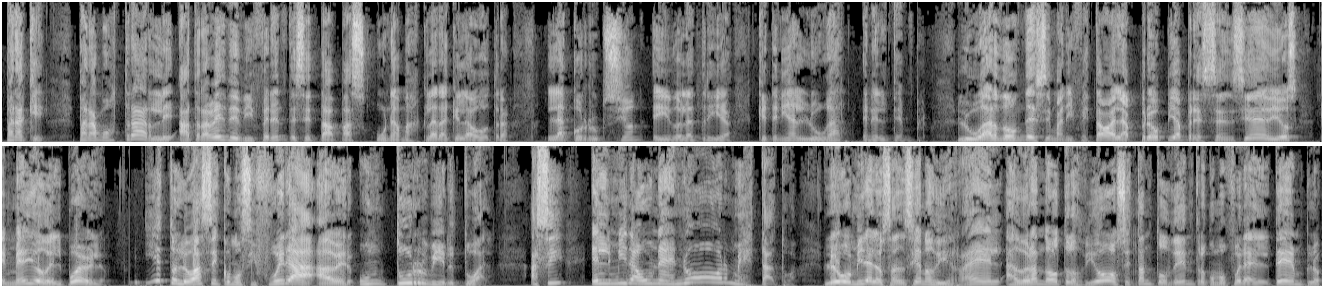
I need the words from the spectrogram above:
¿Para qué? Para mostrarle a través de diferentes etapas, una más clara que la otra, la corrupción e idolatría que tenían lugar en el templo. Lugar donde se manifestaba la propia presencia de Dios en medio del pueblo. Y esto lo hace como si fuera, a ver, un tour virtual. Así, él mira una enorme estatua Luego mira a los ancianos de Israel adorando a otros dioses, tanto dentro como fuera del templo.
